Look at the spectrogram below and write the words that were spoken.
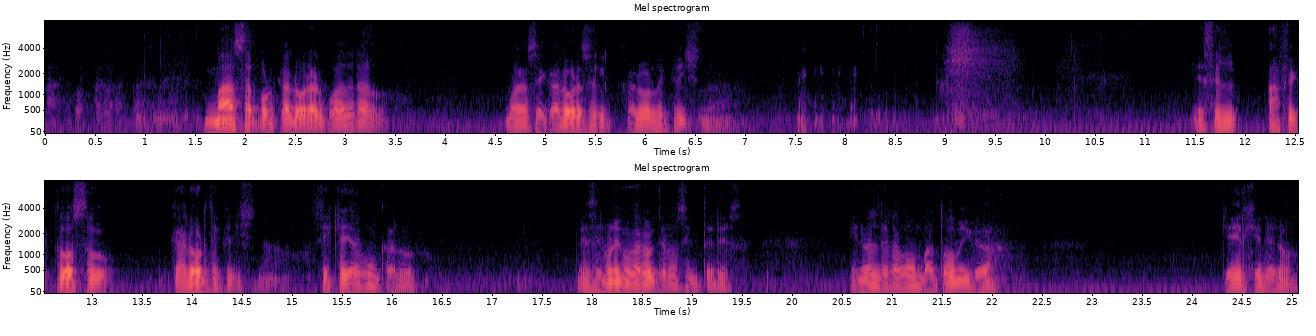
Masa por calor al cuadrado. Masa por calor al cuadrado. Bueno, ese calor es el calor de Krishna. es el afectuoso calor de Krishna, si es que hay algún calor. Es el único calor que nos interesa, y no el de la bomba atómica que él generó.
